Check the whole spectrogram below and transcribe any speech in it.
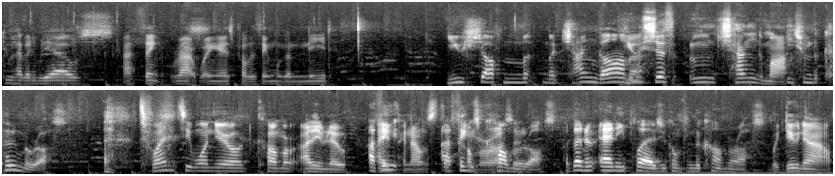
Do we have anybody else? I think right wingers probably think we're gonna need Yusuf M- Machangama. Yusuf Umchangma, He's from the Comoros. 21 year old Comor. I don't even know I how you think- pronounce the I think it's Comoros. Eh? Comoros. I don't know any players who come from the Comoros. We do now.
